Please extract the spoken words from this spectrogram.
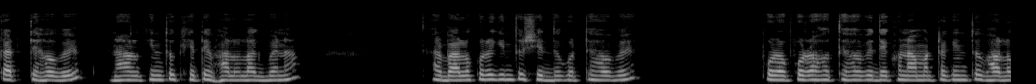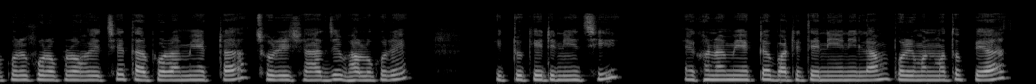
কাটতে হবে, নাহলে কিন্তু খেতে ভালো লাগবে না। আর ভালো করে কিন্তু সিদ্ধ করতে হবে। পোড়া পোড়া হতে হবে। দেখুন, আমারটা কিন্তু ভালো করে পোড়া পোড়া হয়েছে। তারপর আমি একটা ছুরির সাহায্যে ভালো করে একটু কেটে নিয়েছি। এখন আমি একটা বাটিতে নিয়ে নিলাম পরিমাণ মতো পেঁয়াজ।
